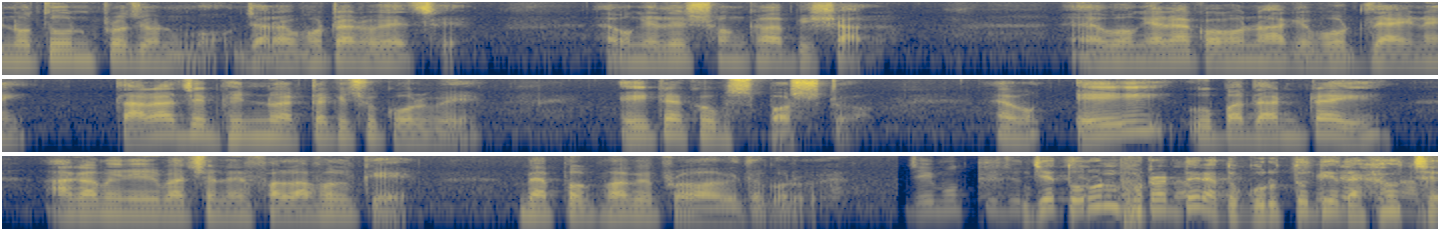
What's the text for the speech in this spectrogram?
নতুন প্রজন্ম যারা ভোটার হয়েছে এবং এদের সংখ্যা বিশাল, এবং এরা কখনো আগে ভোট দেয় নাই, তারা যে ভিন্ন একটা কিছু করবে, এইটা খুব স্পষ্ট। এবং এই উপাদানটাই আগামী নির্বাচনের ফলাফলকে ব্যাপকভাবে প্রভাবিত করবে। যে তরুণ ভোটারদের এত গুরুত্ব দিয়ে দেখা হচ্ছে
